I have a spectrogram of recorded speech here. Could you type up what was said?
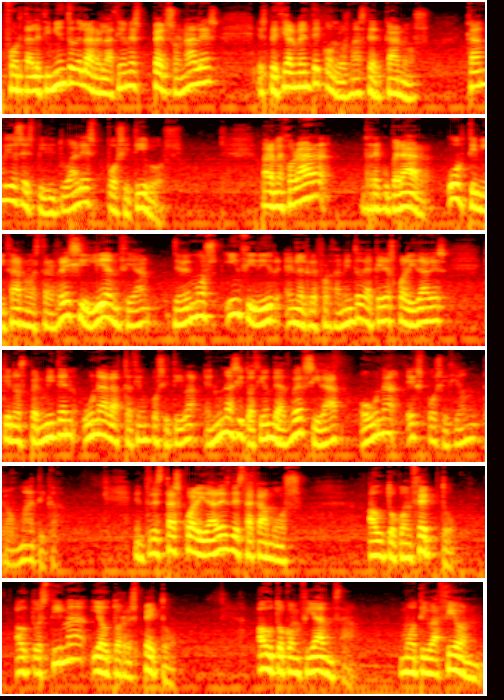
fortalecimiento de las relaciones personales, especialmente con los más cercanos, cambios espirituales positivos. Para mejorar, recuperar u optimizar nuestra resiliencia, debemos incidir en el reforzamiento de aquellas cualidades que nos permiten una adaptación positiva en una situación de adversidad o una exposición traumática. Entre estas cualidades destacamos autoconcepto, autoestima y autorrespeto, autoconfianza, motivación,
